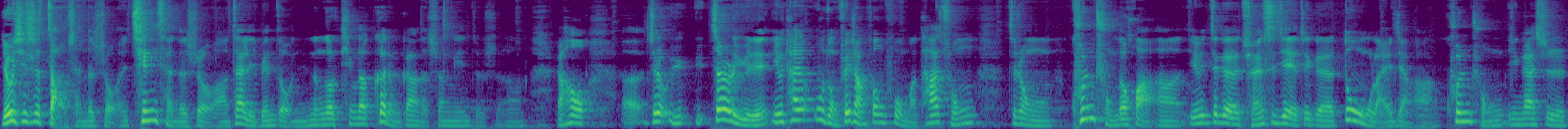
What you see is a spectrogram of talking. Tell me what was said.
尤其是早晨的时候、清晨的时候啊，在里边走，你能够听到各种各样的声音，就是啊。然后呃，就雨这儿的雨林，因为它物种非常丰富嘛，它从这种昆虫的话啊，因为这个全世界这个动物来讲啊，昆虫应该是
